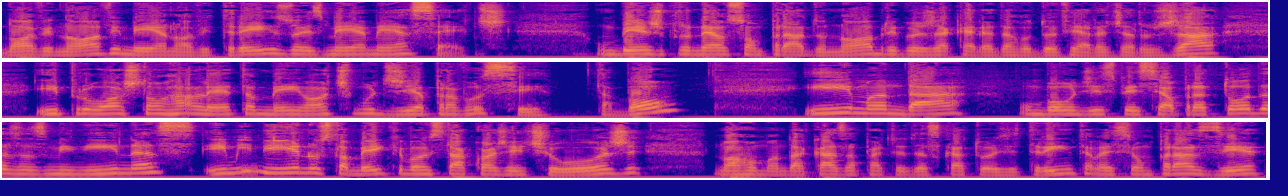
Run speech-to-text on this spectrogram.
99693 2667. Um beijo para o Nelson Prado Nóbrego, Jacaré da Rodoviária de Arujá, e para o Washington Ralé também. Ótimo dia para você, tá bom? E mandar um bom dia especial para todas as meninas e meninos também que vão estar com a gente hoje no Arrumando a Casa a partir das 14h30. Vai ser um prazer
